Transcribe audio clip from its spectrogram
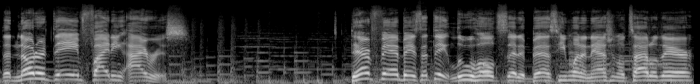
the Notre Dame Fighting Irish. Their fan base, I think Lou Holtz said it best. He won a national title there.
